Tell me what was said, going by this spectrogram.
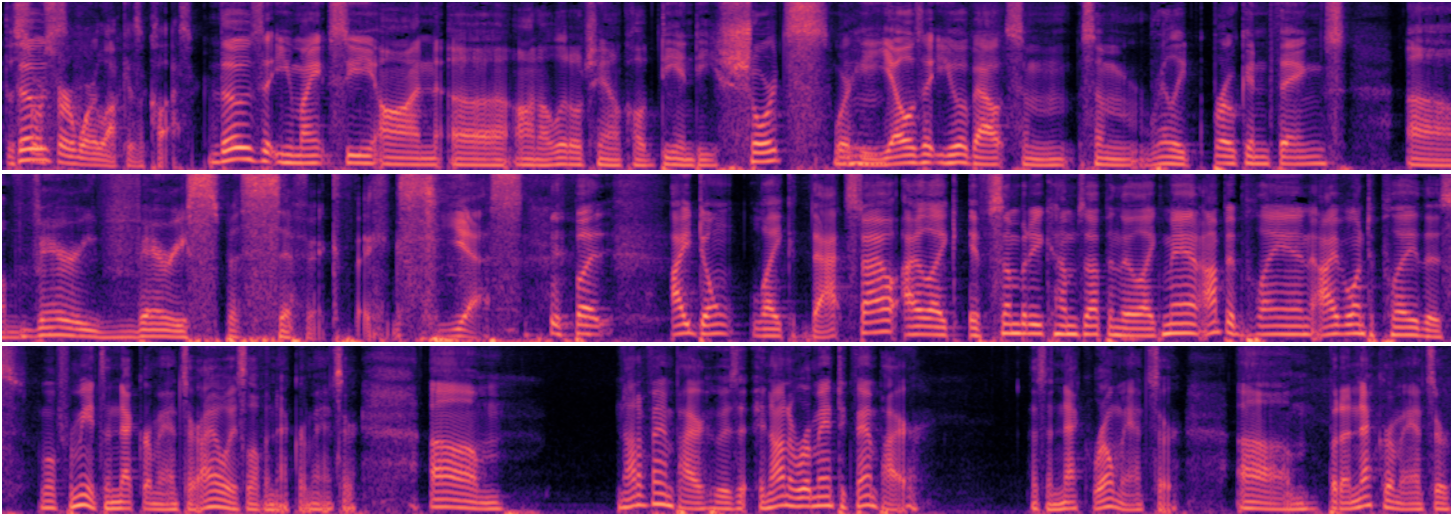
The those Sorcerer Warlock is a classic. those that you might see on uh, on a little channel called D and D Shorts, where he yells at you about some some really broken things. Um, Very, very specific things. Yes, but I don't like that style. I like if somebody comes up and they're like, "Man, I've been playing. I want to play this." Well, for me, it's a necromancer. I always love a necromancer. Um, not a vampire who is a, not a romantic vampire. That's a necromancer. Um, but a necromancer.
